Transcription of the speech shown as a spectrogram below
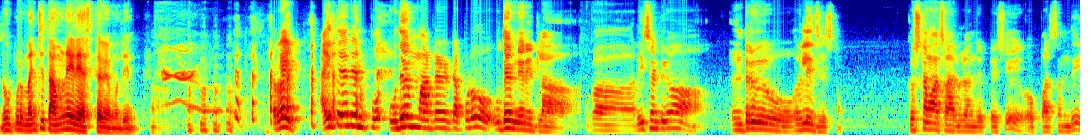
నువ్వు ఇప్పుడు మంచి తమ్మునేలు వేస్తావేమో దీన్ని. రైట్ అయితే నేను ఉదయం మాట్లాడేటప్పుడు ఉదయం నేను ఇట్లా ఒక రీసెంట్గా ఇంటర్వ్యూ రిలీజ్ చేసినాం. కృష్ణమాచార్యులు అని చెప్పేసి ఒక పర్సన్ది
